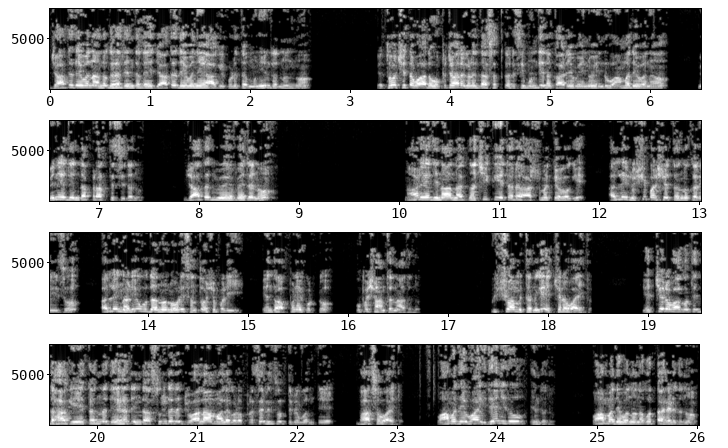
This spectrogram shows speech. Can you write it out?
ಜಾತದೇವನ ಅನುಗ್ರಹದಿಂದಲೇ ಜಾತದೇವನೇ ಆಗಿ ಕುಳಿತ ಮುನೀಂದ್ರನನ್ನು ಯಥೋಚಿತವಾದ ಉಪಚಾರಗಳಿಂದ ಸತ್ಕರಿಸಿ ಮುಂದಿನ ಕಾರ್ಯವೇನು ಎಂದು ವಾಮದೇವನ ವಿನಯದಿಂದ ಪ್ರಾರ್ಥಿಸಿದನು. ಜಾತವೇದನು ನಾಳೆಯ ದಿನ ನಚಿಕೇತರ ಆಶ್ರಮಕ್ಕೆ ಹೋಗಿ ಅಲ್ಲಿ ಋಷಿ ಪರಿಷತ್ತನ್ನು ಕರೆಯಿಸು, ಅಲ್ಲಿ ನಡೆಯುವುದನ್ನು ನೋಡಿ ಸಂತೋಷಪಡಿ ಎಂದು ಅಪ್ಪಣೆ ಕೊಟ್ಟು ಉಪಶಾಂತನಾದನು. ವಿಶ್ವಾಮಿತ್ರನಿಗೆ ಎಚ್ಚರವಾಯಿತು. ಎಚ್ಚರವಾಗುತ್ತಿದ್ದ ಹಾಗೆಯೇ ತನ್ನ ದೇಹದಿಂದ ಸುಂದರ ಜ್ವಾಲಾಮಾಲೆಗಳು ಪ್ರಸರಿಸುತ್ತಿರುವಂತೆ ಭಾಸವಾಯಿತು. ವಾಮದೇವ, ಇದೇನಿದು? ಎಂದನು. ವಾಮದೇವನು ನಗುತ್ತಾ ಹೇಳಿದನು,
